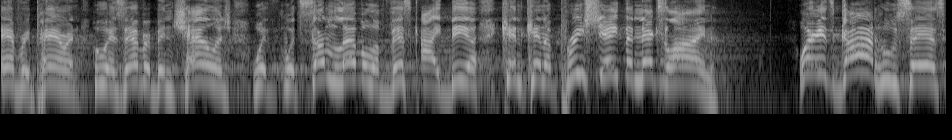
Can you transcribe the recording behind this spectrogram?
Every parent who has ever been challenged with, with some level of this idea can, can appreciate the next line, where it's God who says,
